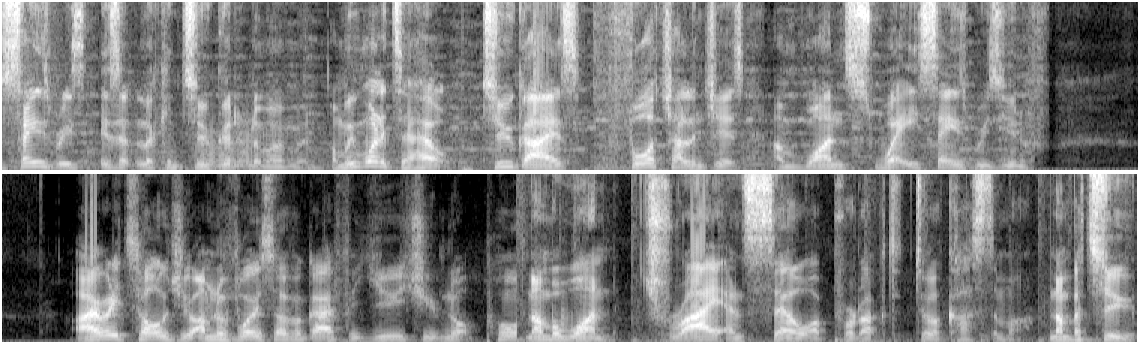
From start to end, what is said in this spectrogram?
Sainsbury's isn't looking too good at the moment, and we wanted to help. Two guys, four challenges, and one sweaty Sainsbury's uniform. I already told you, I'm the voiceover guy for YouTube, not porn. Number one, try and sell a product to a customer. Number two,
